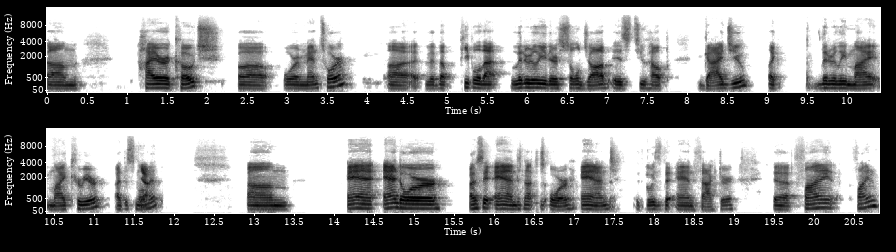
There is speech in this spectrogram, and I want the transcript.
Um, hire a coach uh, or a mentor. Uh, the, the people that literally their sole job is to help guide you, like literally my my career at this moment. Yeah. Um, and and or I would say and not just or and it's always the and factor. Uh, find find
